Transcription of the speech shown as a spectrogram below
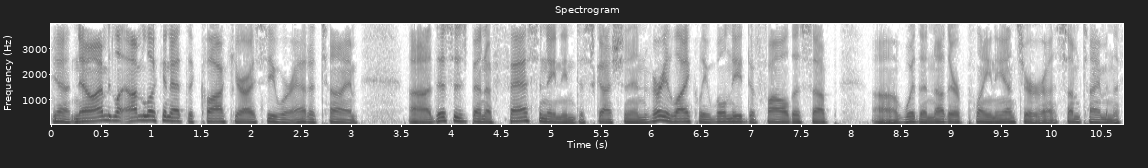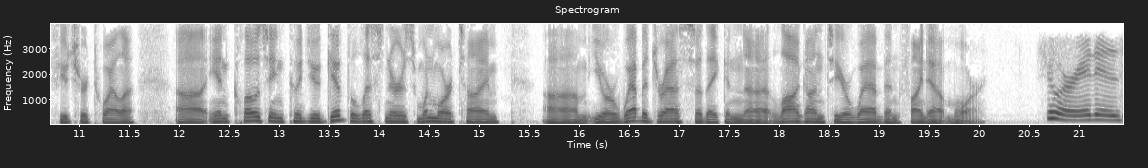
Yeah. Now I'm I'm looking at the clock here. I see we're out of time. Uh, this has been a fascinating discussion, and very likely we'll need to follow this up uh, with another plain answer uh, sometime in the future. Twila, uh, in closing, could you give the listeners one more time um, your web address so they can uh, log on to your web and find out more? Sure, it is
